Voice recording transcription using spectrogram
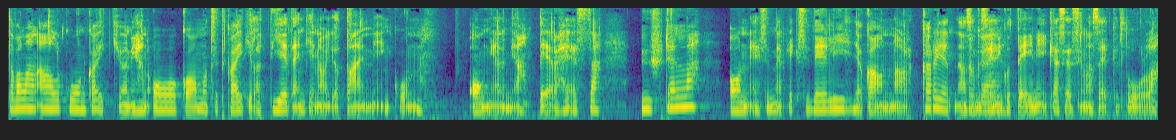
tavallaan alkuun kaikki on ihan ok, mutta sitten kaikilla tietenkin on jotain niinku ongelmia perheessä. Yhdellä on esimerkiksi veli, joka on narkkari, että ne on okay. niinku teini-ikäisiä silloin 70-luvulla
